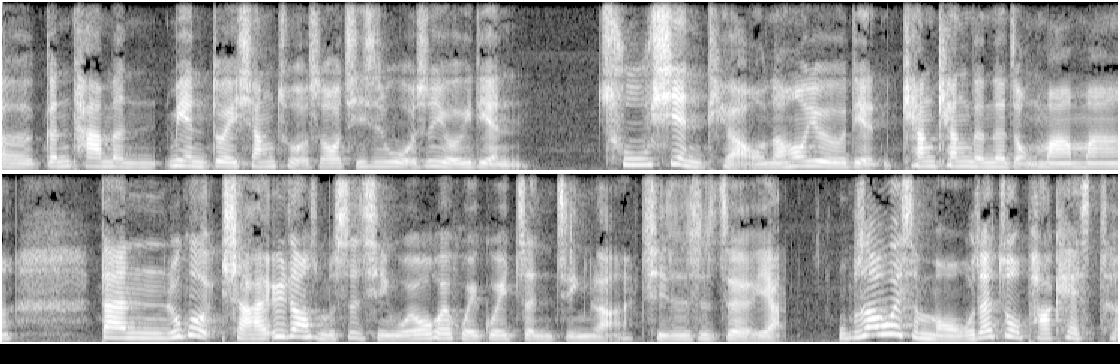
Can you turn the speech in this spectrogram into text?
呃，跟他们面对相处的时候，其实我是有一点粗线条，然后又有点锵锵的那种妈妈。但如果小孩遇到什么事情，我又会回归正经啦。其实是这样，我不知道为什么我在做 podcast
